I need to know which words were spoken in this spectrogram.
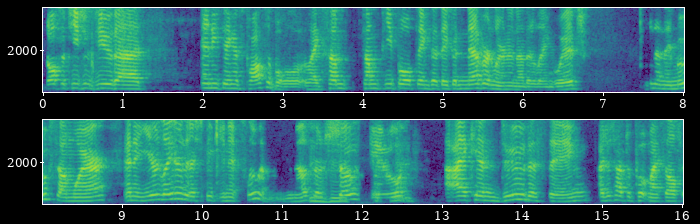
It also teaches you that anything is possible. Like some some people think that they could never learn another language, and then they move somewhere, and a year later they're speaking it fluently. You know, so mm-hmm. it shows you I can do this thing. I just have to put myself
